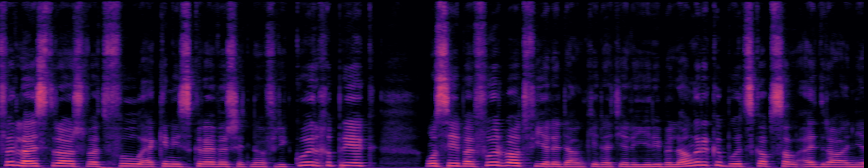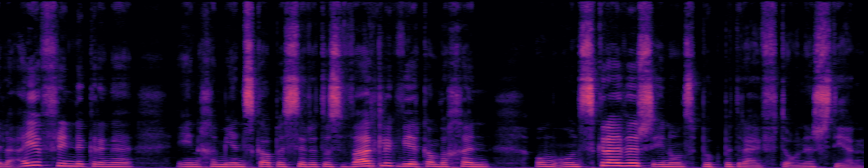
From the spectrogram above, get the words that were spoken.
Vir luisteraars wat voel ek en die skrywers het nou vir die koor gepreek. Ons sê byvoorbeeld vir julle dankie dat julle hierdie belangrike boodskap sal uitdra in julle eie vriendekringe en gemeenskappe sodat ons werklik weer kan begin om ons skrywers en ons boekbedryf te ondersteun.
